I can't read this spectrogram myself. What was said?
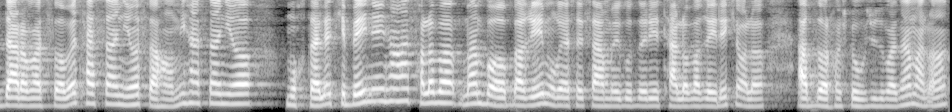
درآمد ثابت هستن یا سهامی هستن یا مختلط که بین اینها هست. حالا با من با بقیه موقعیت های سرمایه گذاری طلا و غیره که حالا ابزارهاش به وجود اومدم الان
